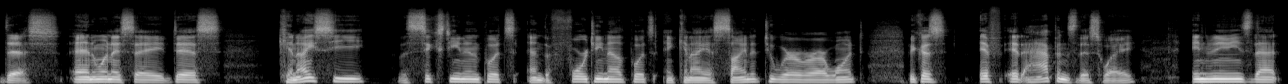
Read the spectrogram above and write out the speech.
this? And when I say this, can I see the 16 inputs and the 14 outputs and can I assign it to wherever I want? Because if it happens this way, it means that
